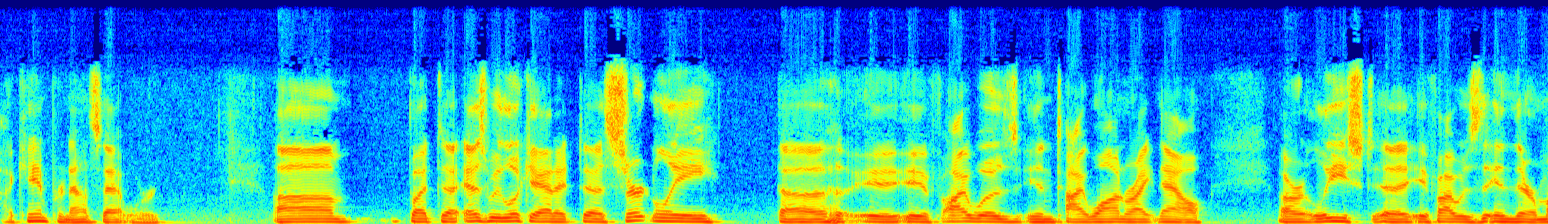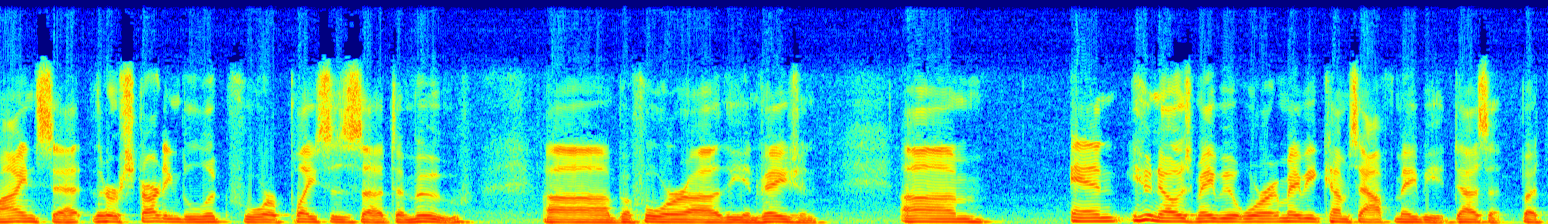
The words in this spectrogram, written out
I can pronounce that word. Um, but uh, as we look at it, uh, certainly uh, if I was in Taiwan right now, or at least uh, if I was in their mindset, they're starting to look for places uh, to move uh, before uh, the invasion. Um, and who knows? Maybe it. Maybe it comes out. Maybe it doesn't. But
